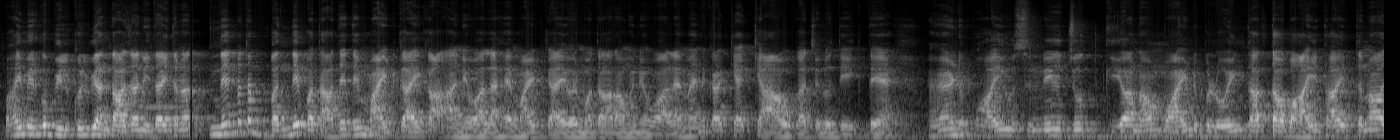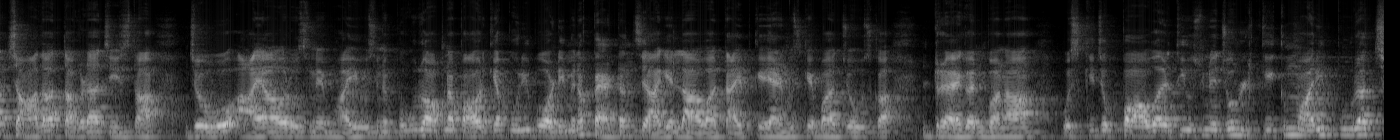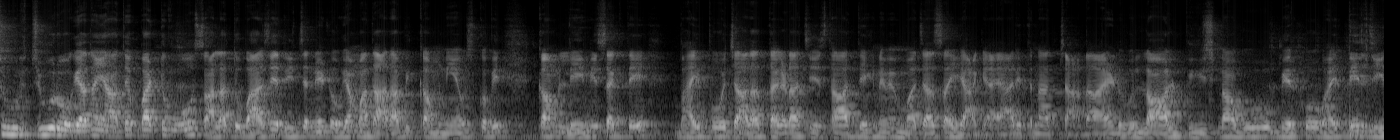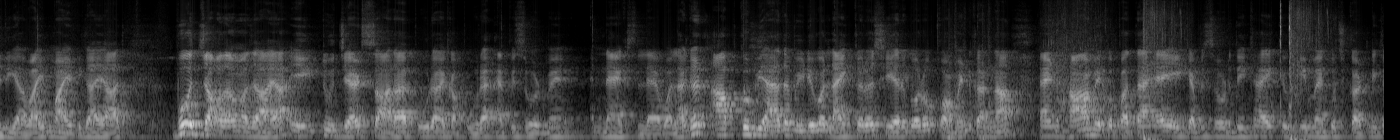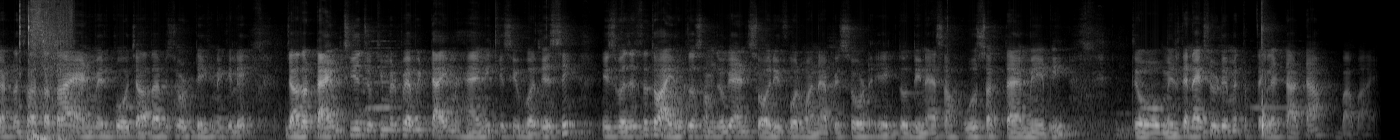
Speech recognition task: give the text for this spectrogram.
भाई, मेरे को बिल्कुल भी अंदाज़ा नहीं था इतना। ने मतलब बंदे बताते थे माइट गाय का आने वाला है माइट गाय और मदारा होने वाला है। मैंने कहा, क्या क्या होगा? चलो देखते हैं। एंड भाई, उसने जो किया ना माइंड ब्लोइंग था, तबाही था, इतना ज़्यादा तगड़ा चीज़ था, जो वो आया और उसने भाई, उसने पूरा अपना पावर किया, पूरी बॉडी में ना पैटर्न से आगे लावा टाइप के एंड उसके बाद जो उसका ड्रैगन बना उसकी जो पावर थी, उसने जो किक मारी, पूरा चूर चूर हो गया था यहाँ से। बट वो साला दोबारा से रिजनरेट हो गया। मदारा भी कम नहीं है, उसको भी कम ले नहीं सकते। भाई, बहुत ज़्यादा तगड़ा चीज़ था। आज देखने में मज़ा सा ही आ गया यार, इतना ज़्यादा। एंड वो लाल बीच ना, वो मेरे को भाई दिल जीत गया। भाई माइट का याद बहुत ज़्यादा मज़ा आया। ए टू जेड सारा, पूरा का पूरा एपिसोड में नेक्स्ट लेवल अगर आपको भी आया तो वीडियो को लाइक करो शेयर करो कमेंट करना। एंड हाँ मेरे को पता है, एक एपिसोड देखा है, क्योंकि मैं कुछ कट नहीं करना चाहता था। एंड मेरे को ज़्यादा एपिसोड देखने के लिए ज़्यादा टाइम चाहिए, जो कि मेरे पे अभी टाइम है नहीं किसी वजह से। इस वजह से तो आई होप तो समझोगे। And sorry for one episode एक दो दिन ऐसा हो सकता है मे बी तो मिलते नेक्स्ट वीडियो में। तब तक के लिए टाटा बाय बाय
